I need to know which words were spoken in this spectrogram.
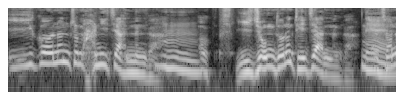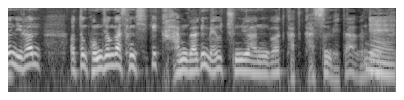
이거는 좀 아니지 않는가. 음. 어, 이 정도는 되지 않는가. 네. 저는 이런 어떤 공정과 상식의 감각이 매우 중요한 것 같, 같습니다. 근데 네.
